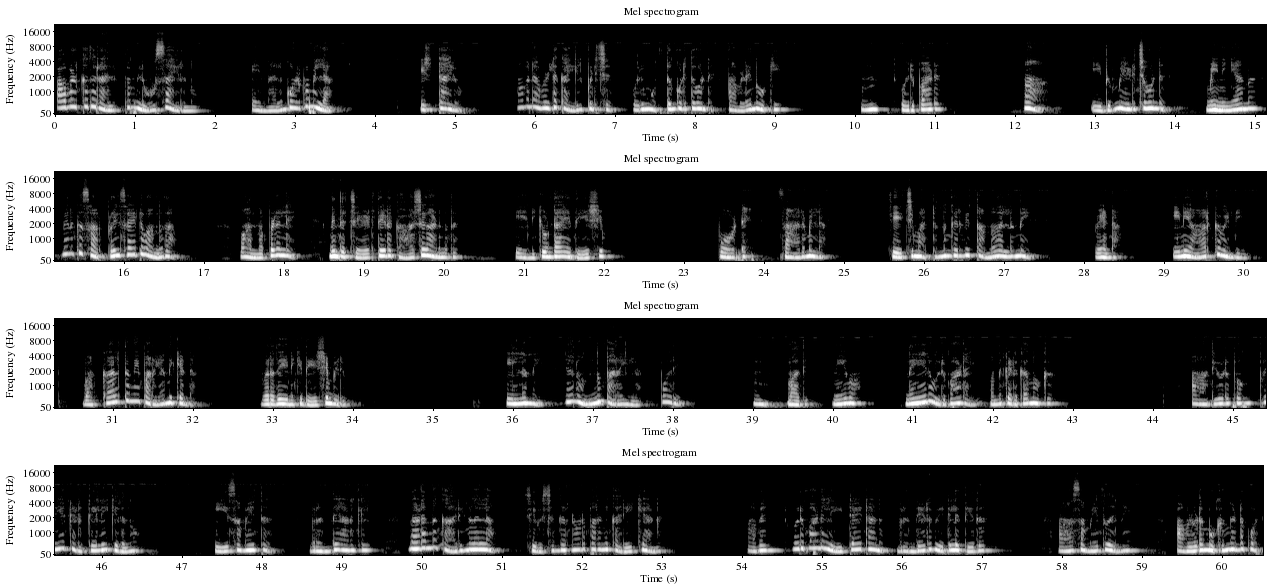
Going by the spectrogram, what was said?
അവൾക്കതൊരല്പം ലൂസായിരുന്നു. എന്നാലും കുഴപ്പമില്ല. ഇഷ്ടായോ? അവൻ അവളുടെ കയ്യിൽ പിടിച്ച് ഒരു മുത്തം കൊടുത്തുകൊണ്ട് അവളെ നോക്കി. ഒരുപാട്. ആ ഇതും മേടിച്ചുകൊണ്ട് മിനിഞ്ഞാന്ന് നിനക്ക് സർപ്രൈസായിട്ട് വന്നതാ. വന്നപ്പോഴല്ലേ നിന്റെ ചേട്ടത്തിയുടെ കാശ് കാണുന്നത്. എനിക്കുണ്ടായ ദേഷ്യം. പോട്ടെ. സാരമില്ല. ചേച്ചി മറ്റൊന്നും കരുതി തന്നതല്ലെന്നേ. വേണ്ട. ഇനി ആർക്കു വേണ്ടിയും? വക്കാലത്ത് നീ പറയാൻ നിൽക്കണ്ട വെറുതെ എനിക്ക് ദേഷ്യം വരും. ഇല്ലെന്നേ ഒന്നും പറയില്ല. പോരെ. മതി. നീ വാ. നേരെ ഒരുപാടായി. ഒന്ന് കിടക്കാൻ നോക്ക്. ആദ്യോടൊപ്പം പ്രിയ കിടക്കയിലേക്കിരുന്നു ഈ സമയത്ത് വൃന്ദയാണെങ്കിൽ നടന്ന കാര്യങ്ങളെല്ലാം ശിവശങ്കറിനോട് പറഞ്ഞ് കരയിക്കുകയാണ്. അവൻ ഒരുപാട് ലേറ്റായിട്ടാണ് വൃന്ദയുടെ വീട്ടിലെത്തിയത്. ആ സമയത്ത് തന്നെ അവളുടെ മുഖം കണ്ടപ്പോൾ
